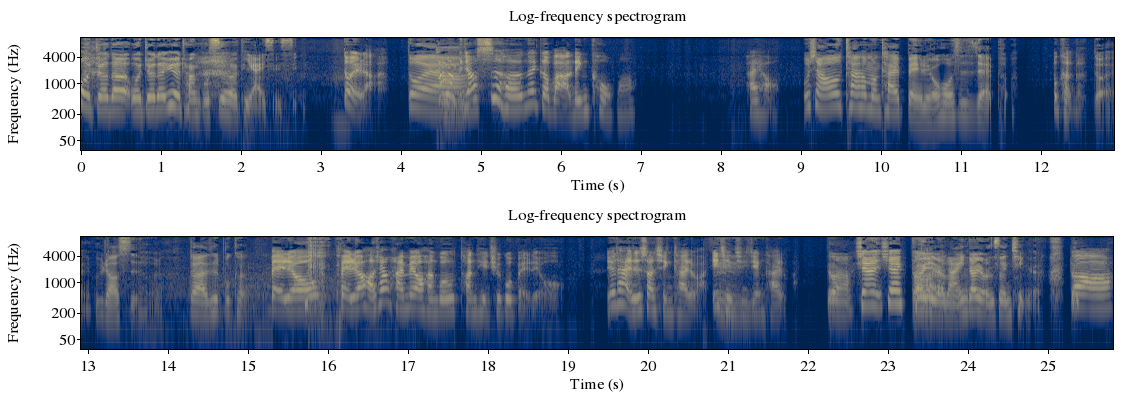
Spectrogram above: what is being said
我觉得，我觉得乐团不适合 TICC。对啦，对啊，他们比较适合那个吧，领口吗？还好，我想要看他们开北流或是 Zap，不可能。对，会比较适合了。对啊，是不可能。北流，北流好像还没有韩国团体去过北流哦、因为它也是算新开的吧，疫情期间开的吧。对啊，现在现在可以了啦，应该有人申请了。对啊，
